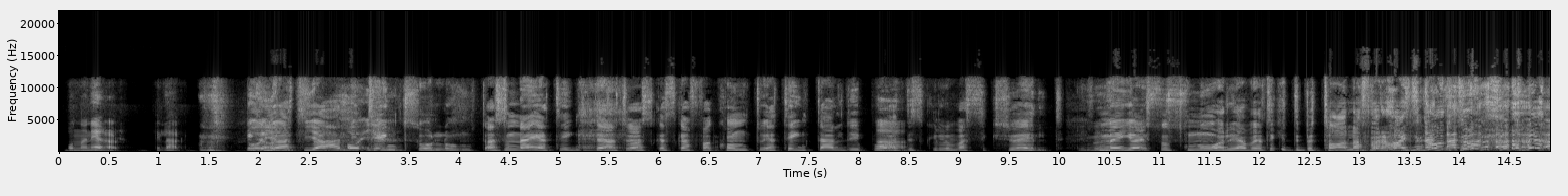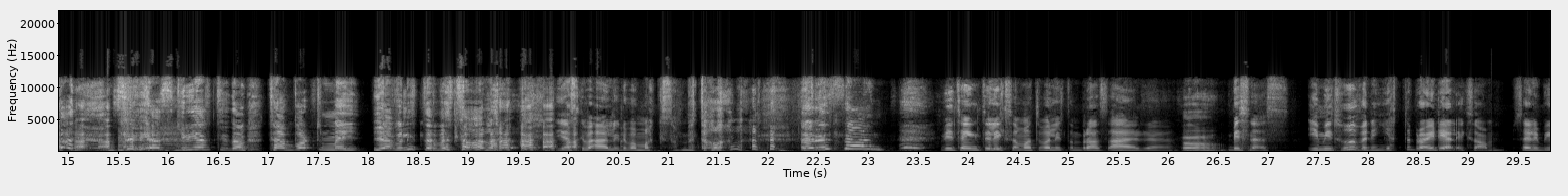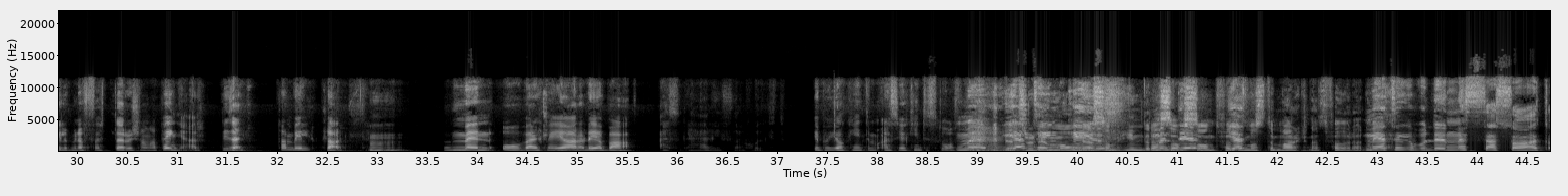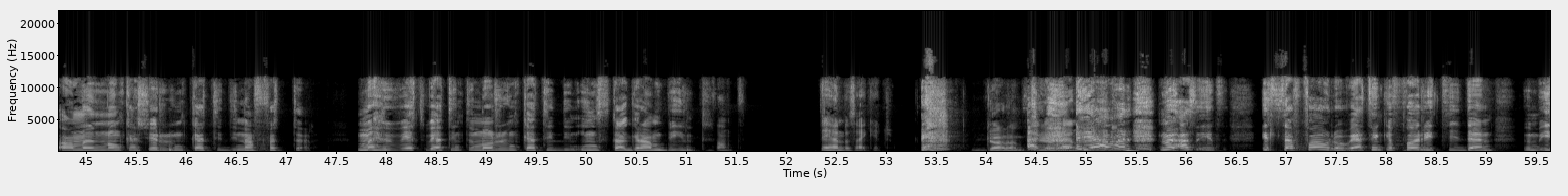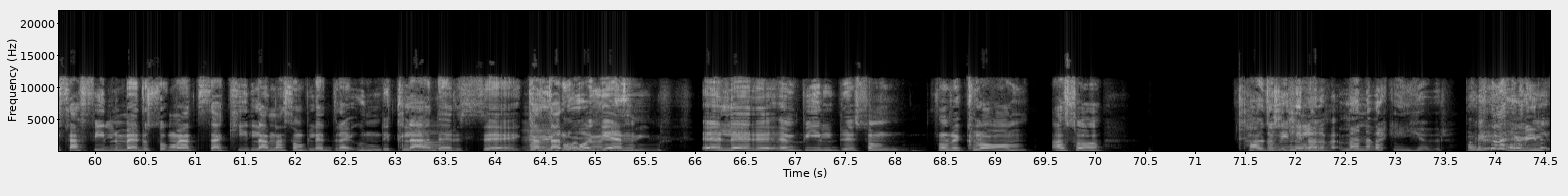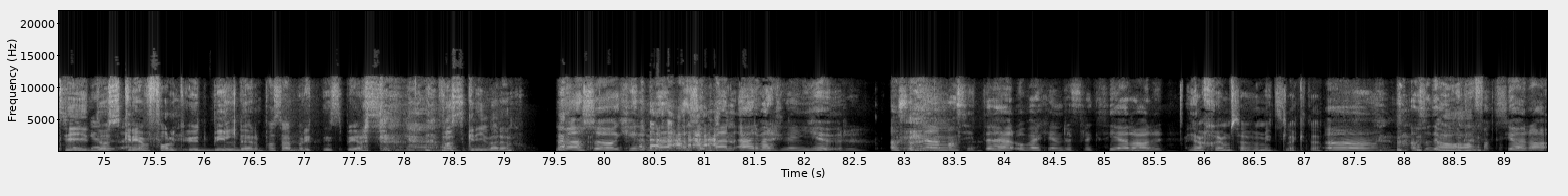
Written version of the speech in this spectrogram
onanerar till här. Och jag, jag har aldrig Oj. tänkt så långt. Alltså när jag tänkte att jag ska skaffa konto, jag tänkte aldrig på att det skulle vara sexuellt. Men jag är så snål, jag, bara, jag tänker inte betala för att ha ett konto. så jag skrev till dem, ta bort mig, jag vill inte betala. Jag ska vara ärlig, det var Max som betalade. är det sant? Vi tänkte liksom att det var lite en bra så här, Ja. business. I mitt huvud är det en jättebra idé liksom. Sälja bilder på mina fötter och tjäna pengar. Det är så här, ta en bild, klar. Men att verkligen göra det, jag bara, alltså det här är för sjukt. Jag, bara, jag, kan, inte, alltså, jag kan inte stå för det här. Men Jag, tror det är många ju- som hindras men av det- sånt för att jag- du måste marknadsföra det. Men jag tänker på det Nessa sa, att ah, men någon kanske runkar till dina fötter. Men hur vet vi att inte någon runkar till din Instagram-bild? Det händer säkert. Garanterat. Ja, men, men alltså, it's, it's a photo. Jag tänker förr i tiden, um, i så filmer, då såg man att så killarna som bläddrar i underkläders eh, katalogen. Eller en bild som, från reklam. Alltså, how do Alltså, killar, män är verkligen djur. På, på min tid då skrev folk ut bilder på så här Britney Spears. Vad skriva den? Men alltså, kill, men, alltså män är verkligen djur. Alltså när man sitter här och verkligen reflekterar. Jag skäms över mitt släkte. Uh, alltså det borde du faktiskt göra.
